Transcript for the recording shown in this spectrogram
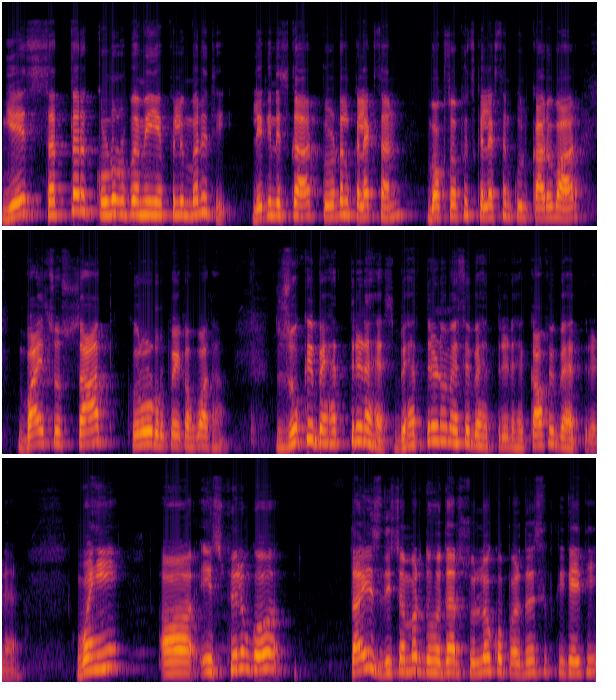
ये सत्तर करोड़ रुपए में ये फ़िल्म बनी थी। लेकिन इसका total collection box office collection कुल कारोबार 2207 करोड़ रुपए का हुआ था, जो कि बेहतरीन है। बेहतरीनों में से बेहतरीन है, काफ़ी बेहतरीन है। वहीं इस फ़िल्म को 23 दिसंबर 2016 को प्रदर्शित की गई थी।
